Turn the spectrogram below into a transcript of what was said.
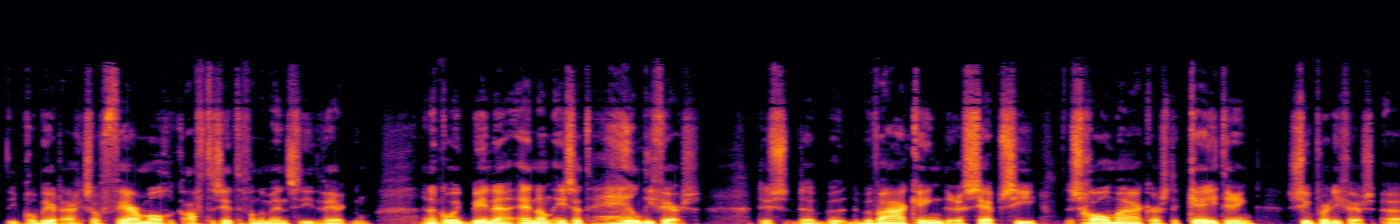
Die probeert eigenlijk zo ver mogelijk af te zitten van de mensen die het werk doen. En dan kom ik binnen en dan is het heel divers. Dus de, de bewaking, de receptie, de schoonmakers, de catering, super divers. Eh,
